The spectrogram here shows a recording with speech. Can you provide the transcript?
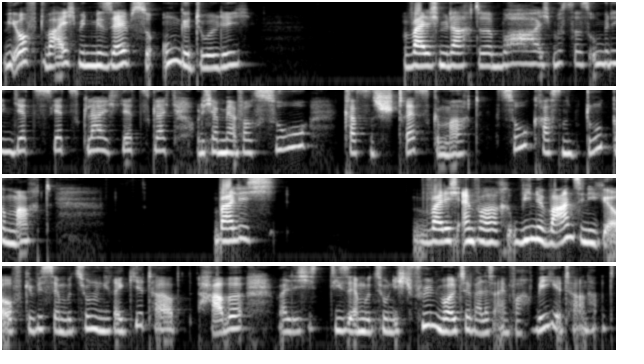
Wie oft war ich mit mir selbst so ungeduldig, weil ich mir dachte, boah, ich muss das unbedingt jetzt, jetzt gleich, jetzt gleich. Und ich habe mir einfach so krassen Stress gemacht, so krassen Druck gemacht, weil ich weil ich einfach wie eine Wahnsinnige auf gewisse Emotionen reagiert hab, habe, weil ich diese Emotion nicht fühlen wollte, weil es einfach wehgetan hat.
